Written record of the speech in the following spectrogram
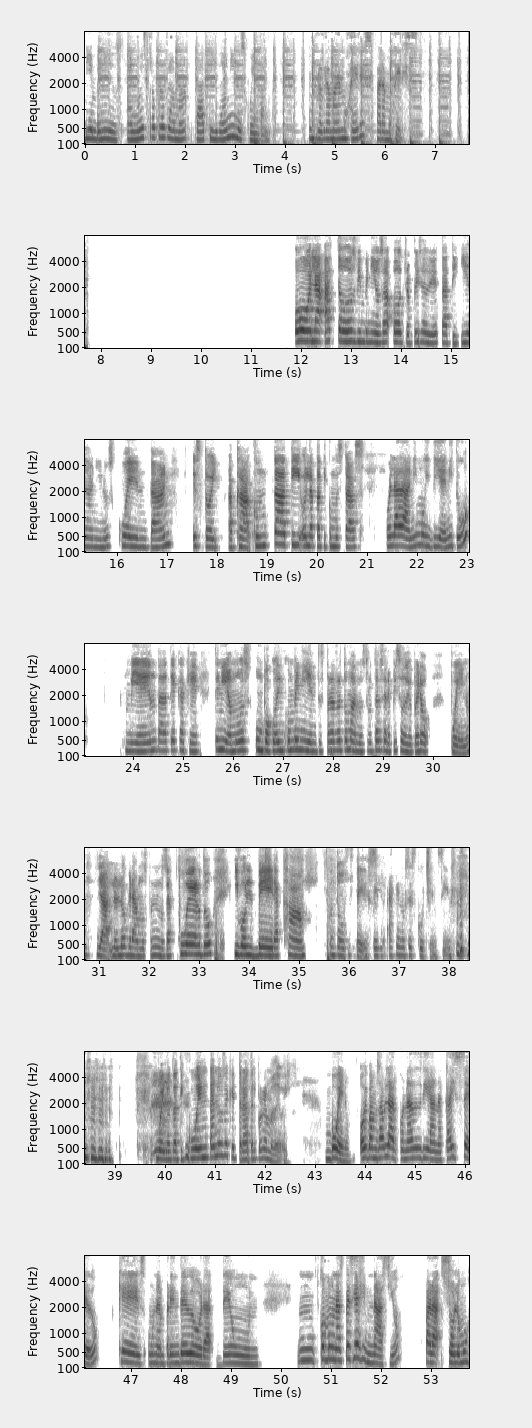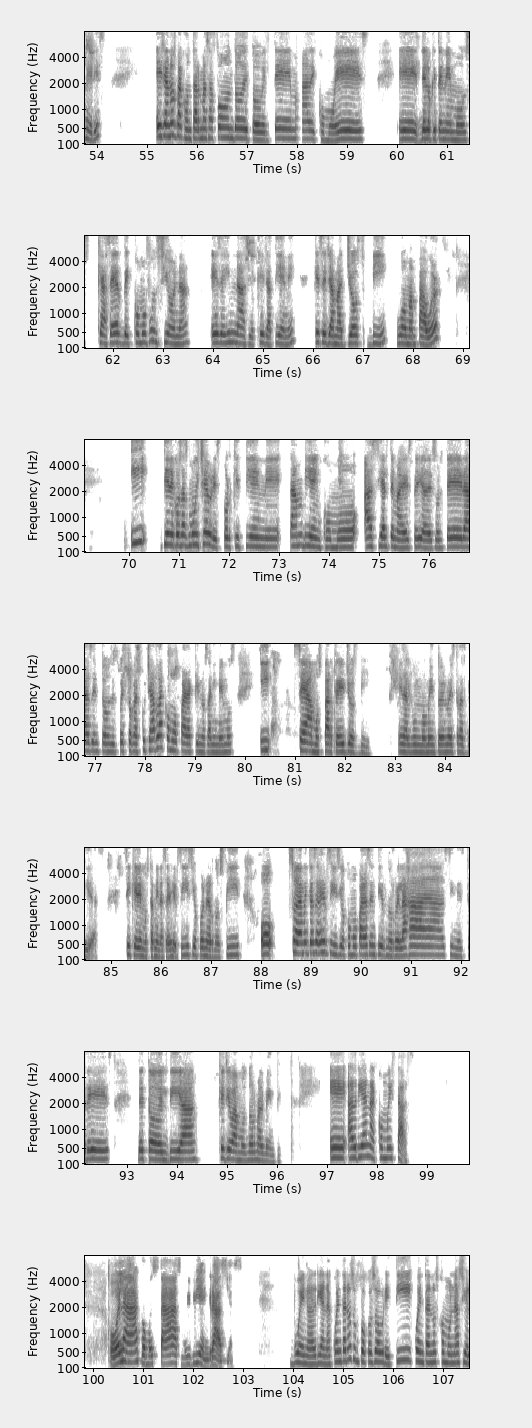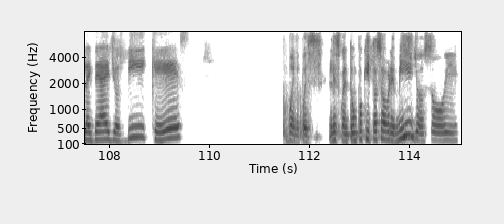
Bienvenidos a nuestro programa Tati y Dani nos cuentan. Un programa de mujeres para mujeres. Hola a todos, bienvenidos a otro episodio de Tati y Dani nos cuentan. Estoy acá con Tati. Hola Tati, ¿cómo estás? Hola Dani, muy bien. ¿Y tú? Bien, Tati, acá que teníamos un poco de inconvenientes para retomar nuestro tercer episodio, pero bueno, ya lo logramos ponernos de acuerdo y volver acá con todos ustedes. A que nos escuchen, sí. Bueno, Tati, cuéntanos de qué trata el programa de hoy. Bueno, hoy vamos a hablar con Adriana Caicedo, que es una emprendedora de un, mm, como una especie de gimnasio para solo mujeres. Ella nos va a contar más a fondo de todo el tema, de cómo es, eh, de lo que tenemos que hacer, de cómo funciona ese gimnasio que ella tiene, que se llama Just Be Woman Power. Y tiene cosas muy chéveres porque tiene también como hacia el tema de despedida de solteras, entonces pues toca escucharla como para que nos animemos y seamos parte de Just Be en algún momento de nuestras vidas. Si queremos también hacer ejercicio, ponernos fit o solamente hacer ejercicio como para sentirnos relajadas, sin estrés, de todo el día que llevamos normalmente. Eh, Adriana, ¿cómo estás? Hola, ¿cómo estás? Muy bien, gracias. Bueno, Adriana, cuéntanos un poco sobre ti, cuéntanos cómo nació la idea de Just Be, qué es. Bueno, pues les cuento un poquito sobre mí. Yo soy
